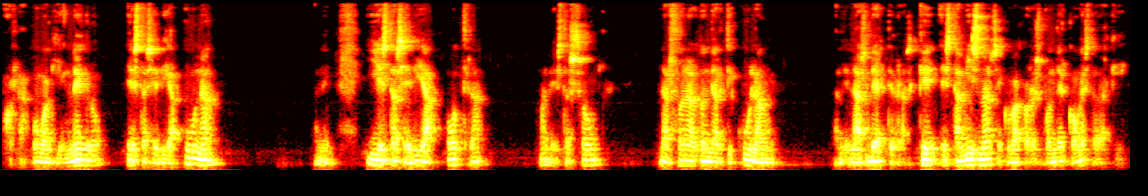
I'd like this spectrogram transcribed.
os la pongo aquí en negro, esta sería una, y esta sería otra, ¿vale? Estas son las zonas donde articulan las vértebras, que esta misma se va a corresponder con esta de aquí.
